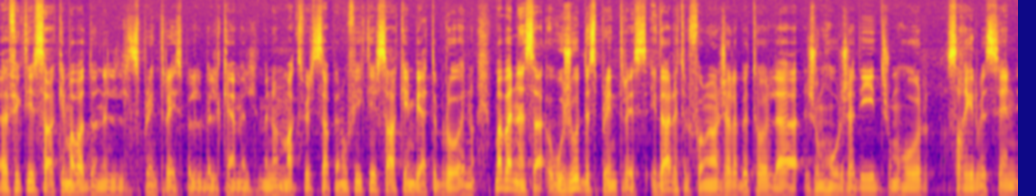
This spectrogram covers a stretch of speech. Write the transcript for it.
أه في كثير سائقين ما بدهم ال sprint race بالكامل منهم ماكس فيرستابن وفي كثير سائقين بيعتبروا انه ما بدنا ننسى وجود ال sprint race إدارة الفورمولا 1 جلبته لجمهور جديد جمهور صغير بالسن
